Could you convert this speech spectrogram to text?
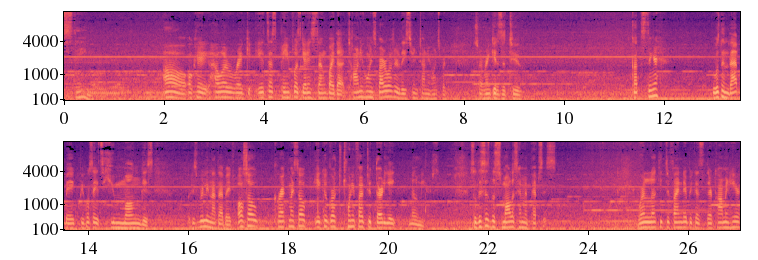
sting. Oh, okay. However, it's as painful as getting stung by that tawny horn spider was or the eastern tawny horn spider. So I rank it as a two. Got the stinger? It wasn't that big. People say it's humongous, but it's really not that big. Also, correct myself, it could grow to 25 to 38 millimeters. So this is the smallest hemipepsis. We're lucky to find it because they're common here.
